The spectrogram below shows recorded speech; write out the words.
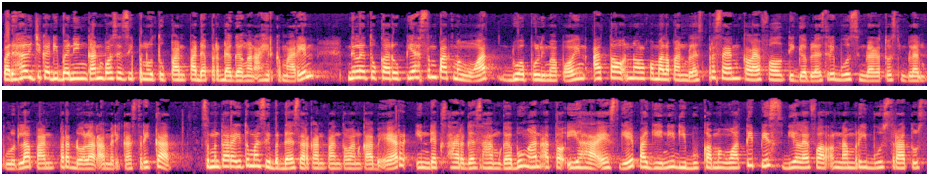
Padahal jika dibandingkan posisi penutupan pada perdagangan akhir kemarin, nilai tukar rupiah sempat menguat 25 poin atau 0,18 persen ke level 13.998 per dolar Amerika Serikat. Sementara itu masih berdasarkan pantauan KBR, indeks harga saham gabungan atau IHSG pagi ini dibuka menguat tipis di level 6.165,77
